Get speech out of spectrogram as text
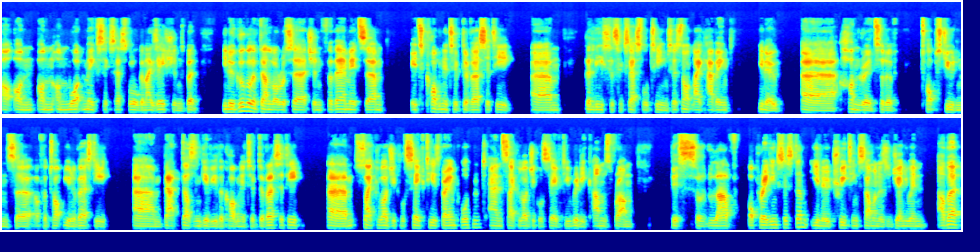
on on on what makes successful organizations. But you know Google have done a lot of research, and for them it's um, it's cognitive diversity um, that leads to successful teams. So it's not like having you know uh, hundred sort of top students uh, of a top university, um, that doesn't give you the cognitive diversity. Um, psychological safety is very important, and psychological safety really comes from this sort of love operating system. You know, treating someone as a genuine other.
